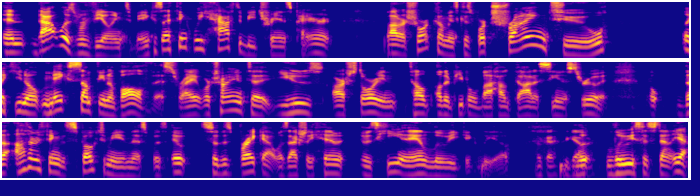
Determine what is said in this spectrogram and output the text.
and that was revealing to me because I think we have to be transparent about our shortcomings because we're trying to like you know make something of all of this right we're trying to use our story and tell other people about how god has seen us through it but the other thing that spoke to me in this was it so this breakout was actually him it was he and louie giglio Okay, Lu- together. louie sits down yeah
